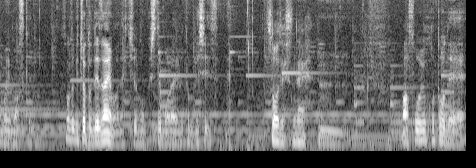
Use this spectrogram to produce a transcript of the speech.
思いますけどもその時ちょっとデザインもね注目してもらえると嬉しいですよね。そうですね。うん。まあ、そういうことで、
